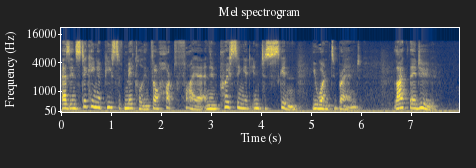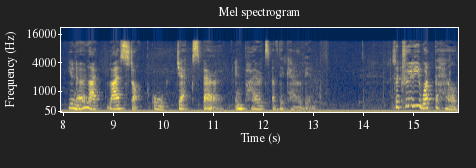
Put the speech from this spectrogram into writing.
as in sticking a piece of metal into a hot fire and then pressing it into skin you want to brand, like they do, you know, like livestock or Jack Sparrow in Pirates of the Caribbean. So, truly, what the hell?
